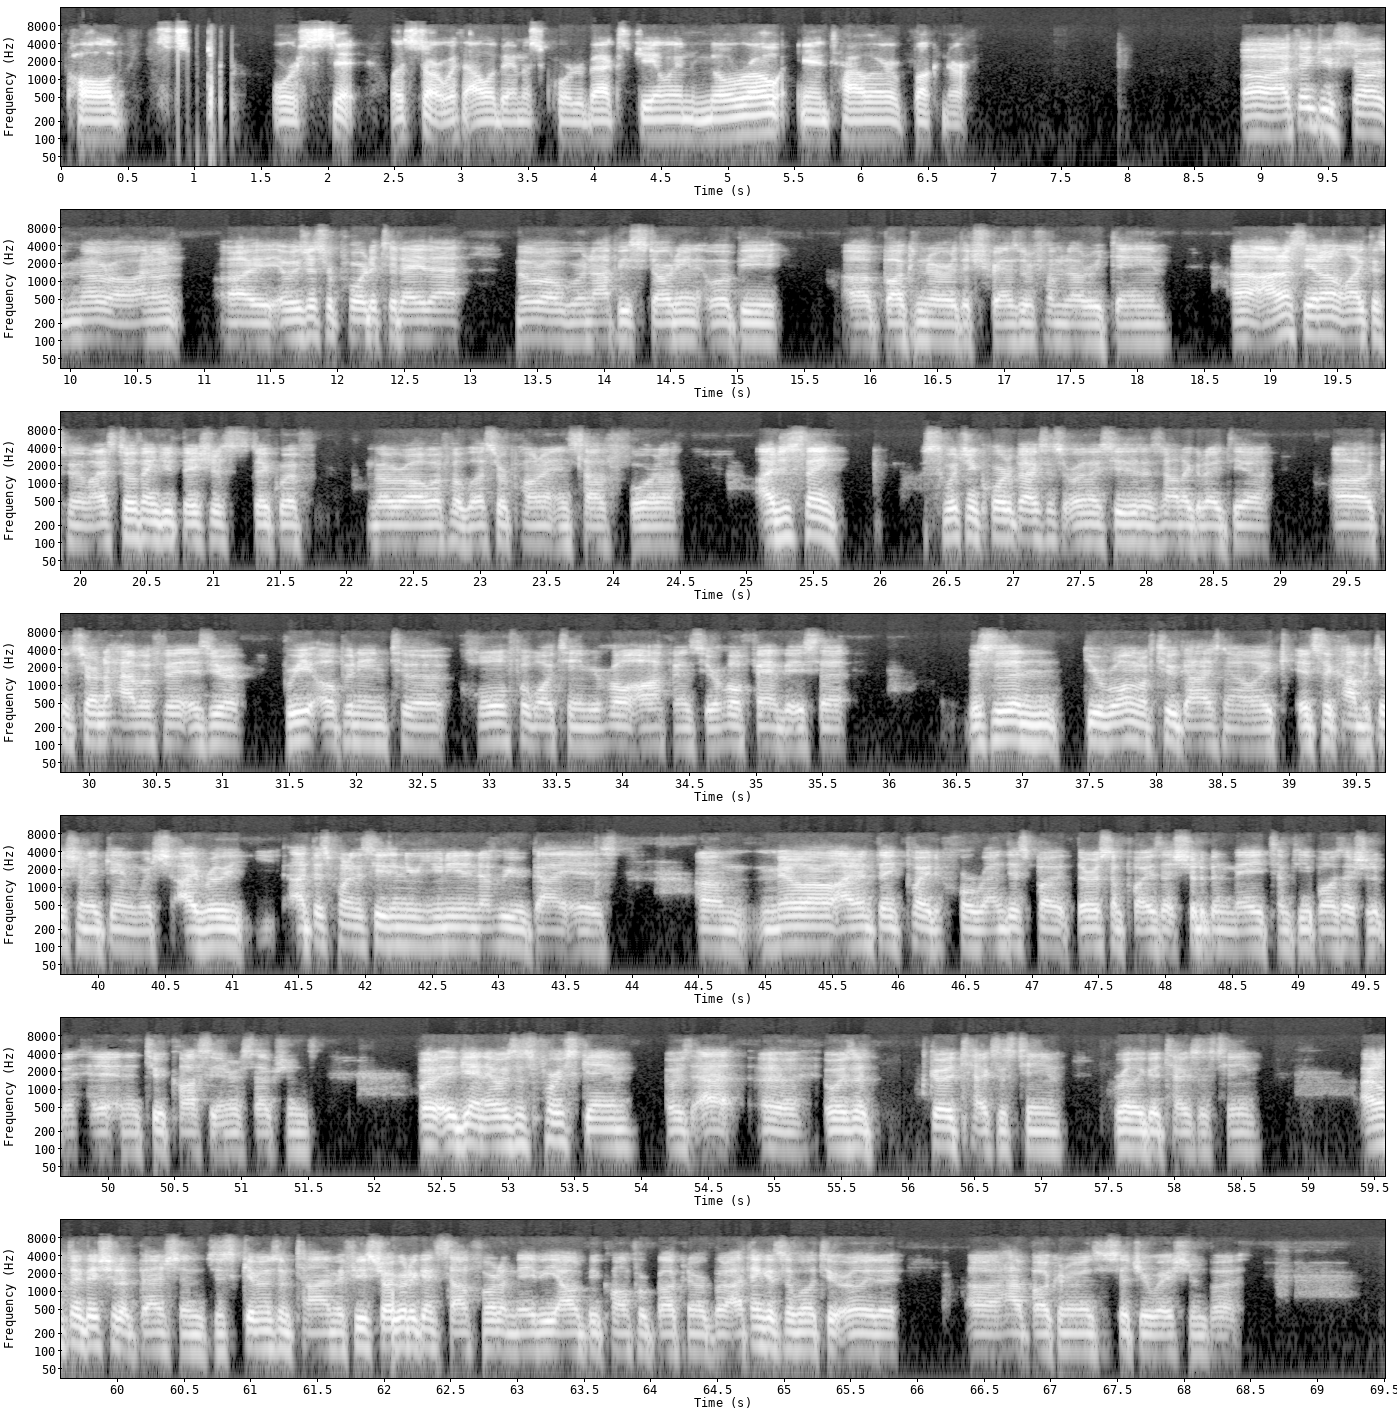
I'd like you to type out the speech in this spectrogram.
called Start or Sit. Let's start with Alabama's quarterbacks, Jalen Milroe and Tyler Buchner. Uh, I think you start Milroe. I don't. Uh, it was just reported today that Milroe will not be starting. It will be uh, Buchner, the transfer from Notre Dame. Uh, honestly, I don't like this move. I still think they should stick with Milroe with a lesser opponent in South Florida. I just think switching quarterbacks this early in the season is not a good idea. Uh, concern to have with it is you're reopening to the whole football team, your whole offense, your whole fan base that this is a you're rolling with two guys now. Like it's a competition again, which I really at this point in the season you you need to know who your guy is. Um, Miller, I didn't think played horrendous, but there were some plays that should have been made, some deep balls that should have been hit, and then two classy interceptions. but again, it was his first game. It was at uh, it was a good Texas team, really good Texas team. I don't think they should have benched him. Just give him some time. If he struggled against South Florida, maybe I would be calling for Buchner, But I think it's a little too early to uh, have Buchner in this situation. But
